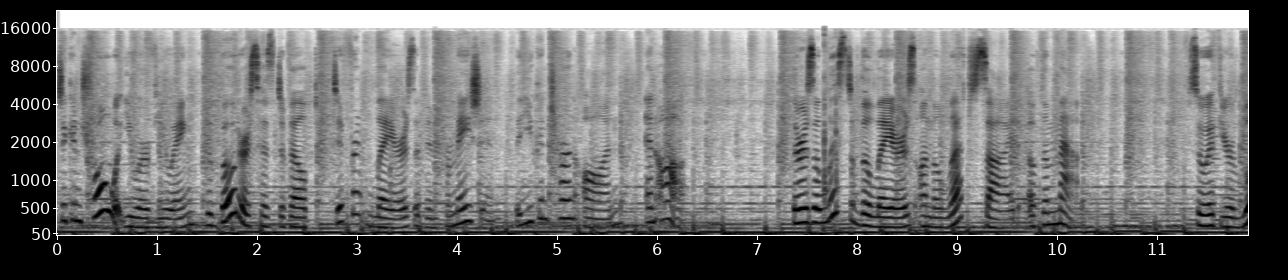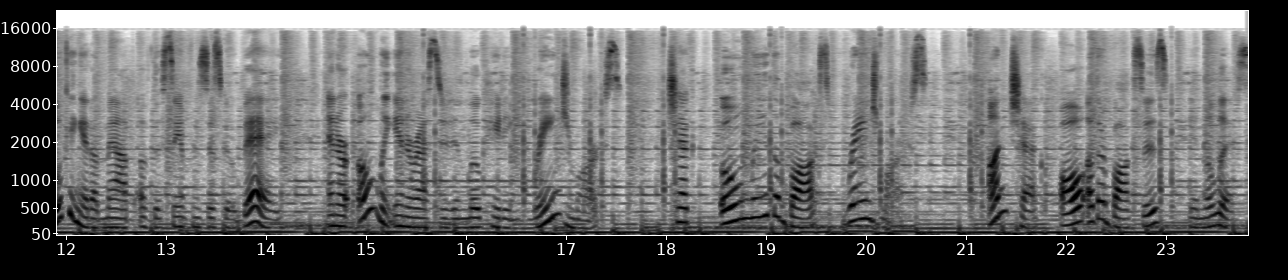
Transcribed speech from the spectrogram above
To control what you are viewing, the Boaters has developed different layers of information that you can turn on and off. There is a list of the layers on the left side of the map. So if you're looking at a map of the San Francisco Bay and are only interested in locating range marks, check only the box Range Marks. Uncheck all other boxes in the list.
